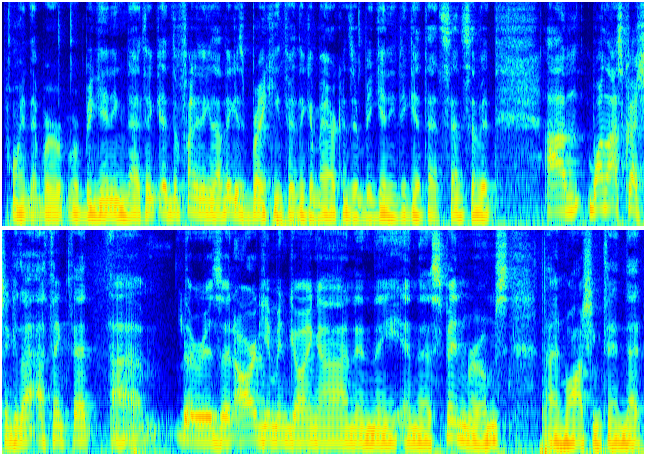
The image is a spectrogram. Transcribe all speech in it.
point that we're, we're beginning. I think the funny thing is, I think it's breaking through. I think Americans are beginning to get that sense of it. Um, one last question, because I, I, think that um, sure. there is an argument going on in the in the spin rooms in Washington that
